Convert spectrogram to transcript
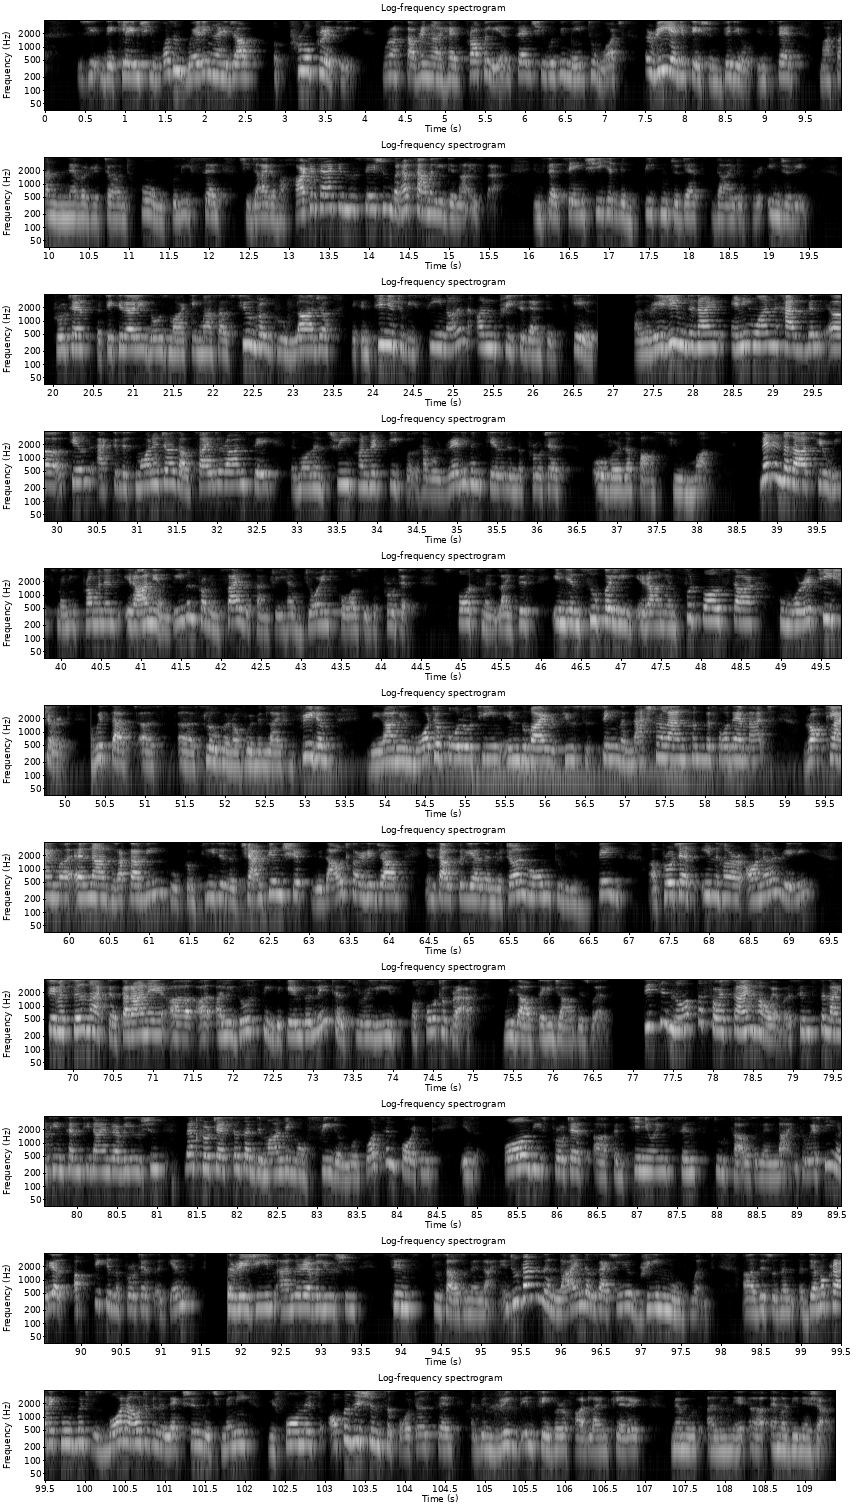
She, they claim she wasn't wearing her hijab appropriately, not covering her head properly, and said she would be made to watch a re education video. Instead, Mahsa never returned home. Police said she died of a heart attack in the station, but her family denies that, instead, saying she had been beaten to death, died of her injuries. Protests, particularly those marking Mahsa's funeral, grew larger. They continue to be seen on an unprecedented scale. While the regime denies anyone has been uh, killed, activist monitors outside Iran say that more than 300 people have already been killed in the protests over the past few months. Then, in the last few weeks, many prominent Iranians, even from inside the country, have joined cause with the protests. Sportsmen like this Indian Super League Iranian football star who wore a t-shirt with that uh, uh, slogan of women, life and freedom. The Iranian water polo team in Dubai refused to sing the national anthem before their match. Rock climber Elnaz Rekabi, who completed a championship without her hijab in South Korea, then returned home to these big uh, protests in her honor, really. Famous film actor Taraneh uh, uh, Alidoosti became the latest to release a photograph without the hijab as well. This is not the first time, however, since the 1979 revolution that protesters are demanding more freedom. But what's important is all these protests are continuing since 2009. So we're seeing a real uptick in the protests against the regime and the revolution since 2009. In 2009, there was actually a green movement. Uh, this was an, a democratic movement. It was born out of an election which many reformist opposition supporters said had been rigged in favor of hardline cleric Mahmoud Ali uh, Ahmadinejad.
